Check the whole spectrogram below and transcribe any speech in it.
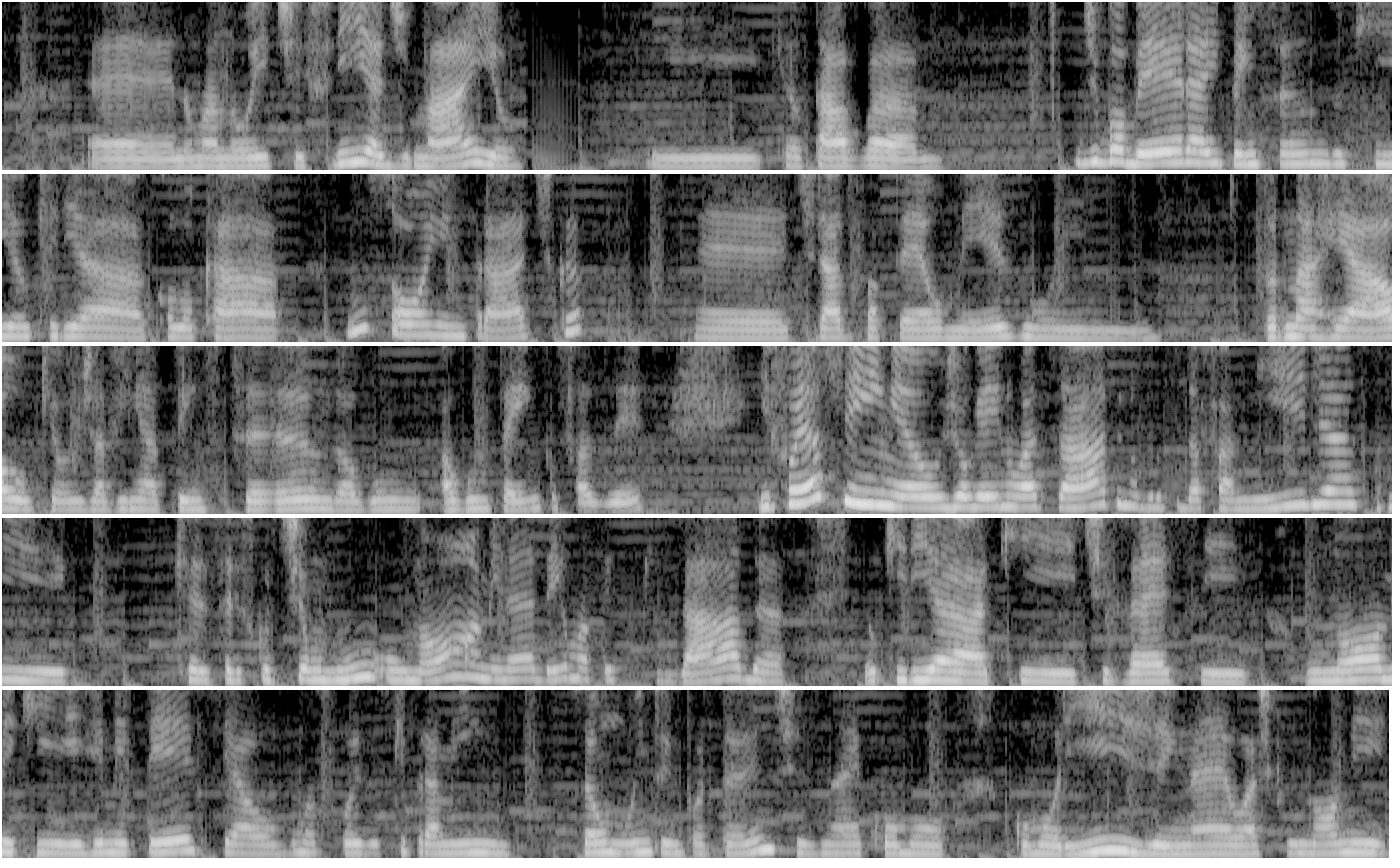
é, numa noite fria de maio, e que eu tava de bobeira e pensando que eu queria colocar um sonho em prática, é, tirar do papel mesmo e tornar real o que eu já vinha pensando algum algum tempo fazer. E foi assim, eu joguei no WhatsApp, no grupo da família, se que, se eles curtiam o nome, né? Dei uma pesquisada. Eu queria que tivesse um nome que remetesse a algumas coisas que para mim são muito importantes, né? Como como origem, né? Eu acho que o nome,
